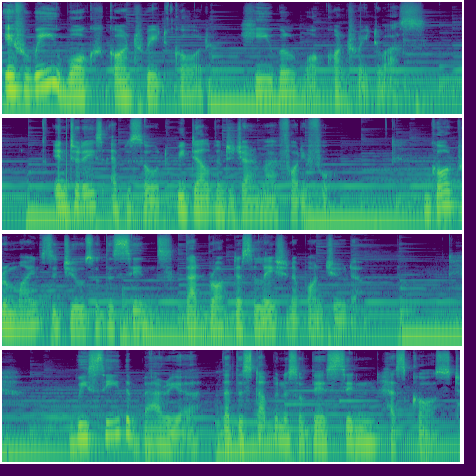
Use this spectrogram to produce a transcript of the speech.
If we walk contrary to God, He will walk contrary to us. In today's episode, we delve into Jeremiah 44. God reminds the Jews of the sins that brought desolation upon Judah. We see the barrier that the stubbornness of their sin has caused.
